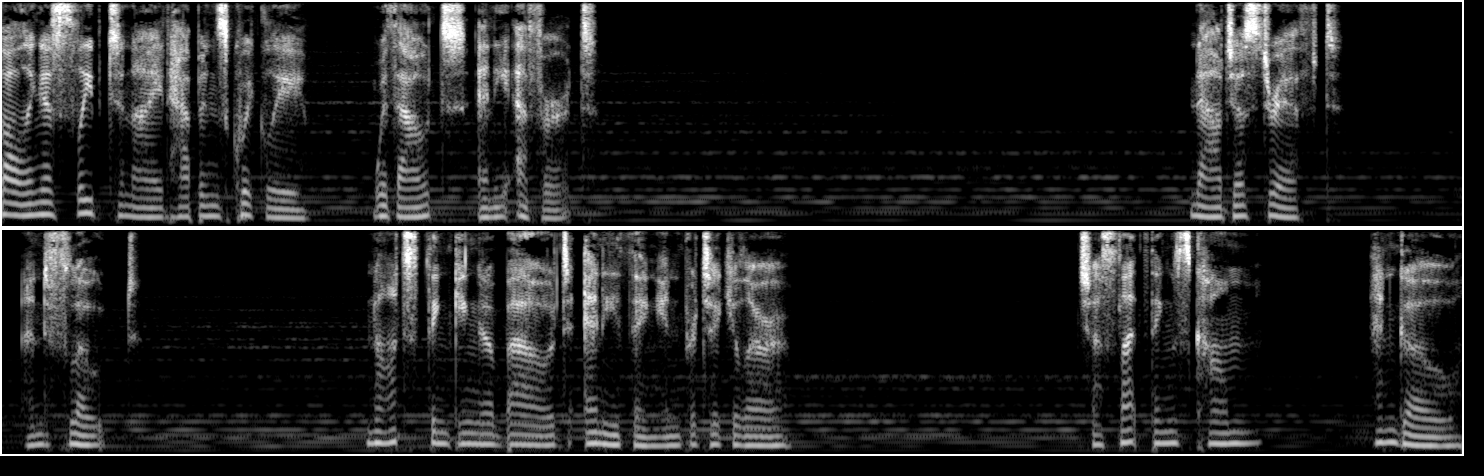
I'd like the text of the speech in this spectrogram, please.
Falling asleep tonight happens quickly, without any effort. Now just drift and float, not thinking about anything in particular. Just let things come and go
